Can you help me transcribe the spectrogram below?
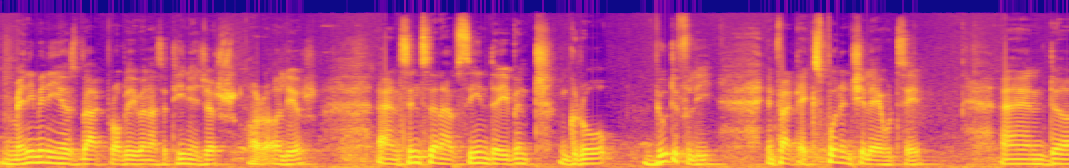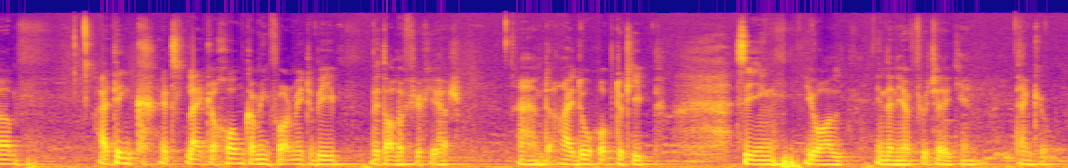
many, many years back, probably even as a teenager or earlier. And since then, I've seen the event grow beautifully, in fact, exponentially, I would say. And uh, I think it's like a homecoming for me to be with all of you here. And I do hope to keep seeing you all in the near future again. Thank you.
